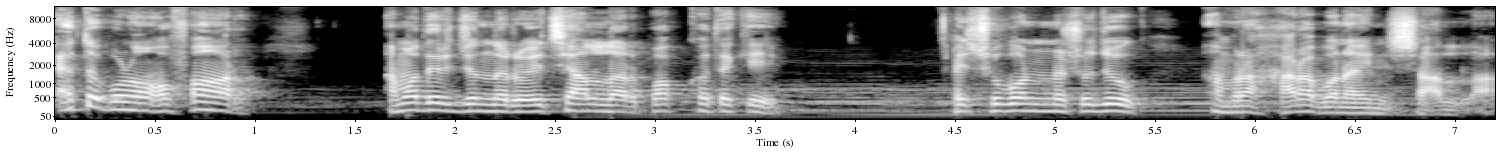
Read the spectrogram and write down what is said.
এত বড় অফার আমাদের জন্য রয়েছে আল্লাহর পক্ষ থেকে। এই সুবর্ণ সুযোগ আমরা হারাবো না ইনশাআল্লাহ।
